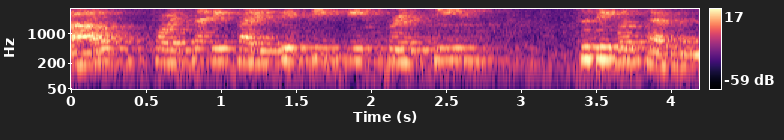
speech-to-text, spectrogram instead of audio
Bob for 2550, please proceed to table 7.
